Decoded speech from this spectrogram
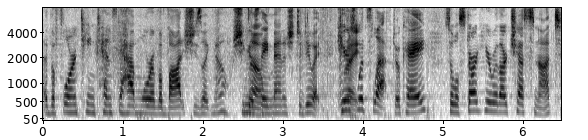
uh, the Florentine tends to have more of a body. She's like, no. She goes, No. they managed to do it. Here's Right. what's left. Okay. So we'll start here with our chestnut.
